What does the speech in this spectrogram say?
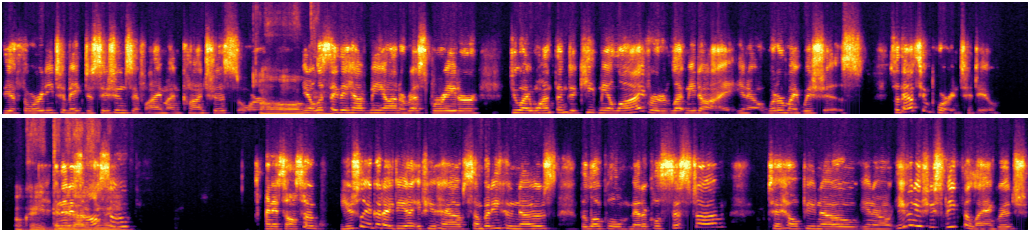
the authority to make decisions if I'm unconscious or Oh, you know, let's say they have me on a respirator. Do I want them to keep me alive or let me die? You know, what are my wishes? So that's important to do. Ok, And then it's also, and it's also usually a good idea if you have somebody who knows the local medical system to help you know, you know, even if you speak the language,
